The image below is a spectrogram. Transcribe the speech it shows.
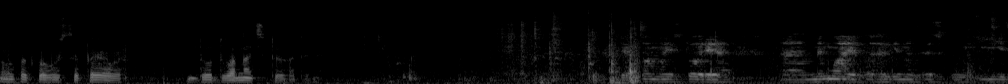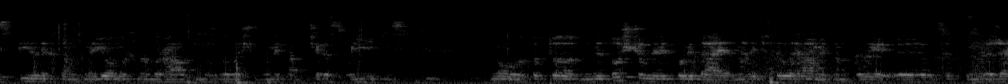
Такому випадку оголоситься перерва до 12 години. Сама історія е, немає взагалі на зв'язку і спільних там знайомих набирав, можливо, щоб вони там через свої якісь. Ну, тобто не то, що не відповідає, навіть в телеграмі, там, коли е, все-таки мережа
